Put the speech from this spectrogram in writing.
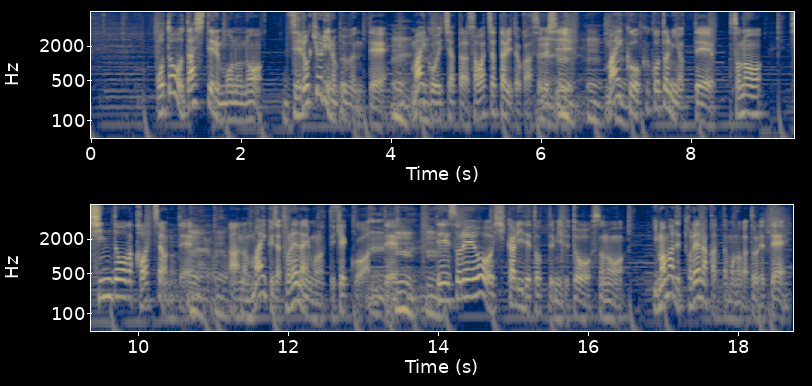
音を出してるもののゼロ距離の部分って、うんマイク置いちゃったら触っちゃったりとかするし、うんうんマイクを置くことによってその振動が変わっちゃうので、うん。あのマイクじゃ取れないものって結構あって、うん。うん。でそれを光で撮ってみるとその今まで撮れなかったものが撮れて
